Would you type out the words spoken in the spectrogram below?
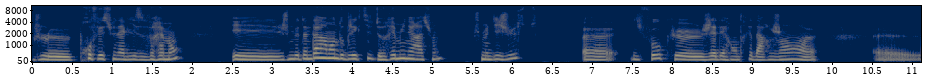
je le professionnalise vraiment. Et je me donne pas vraiment d'objectif de rémunération. Je me dis juste, euh, il faut que j'ai des rentrées d'argent euh, euh,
